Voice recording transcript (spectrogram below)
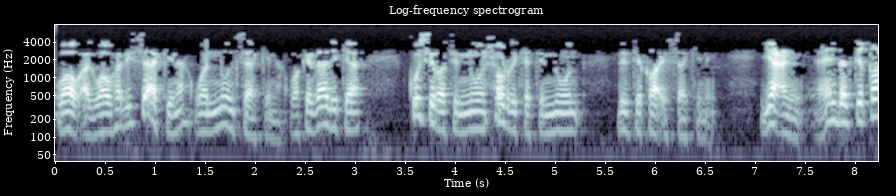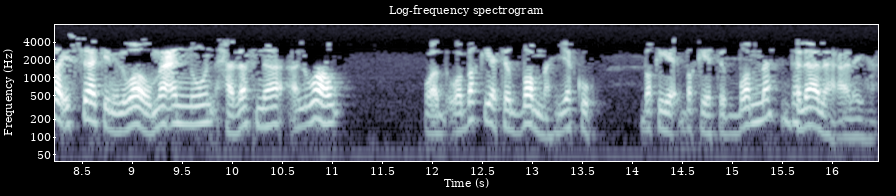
واو الواو هذه ساكنة والنون ساكنة وكذلك كسرت النون حركت النون لالتقاء الساكنين. يعني عند التقاء الساكن الواو مع النون حذفنا الواو وبقيت الضمة يكو. بقي بقيت الضمة دلالة عليها.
